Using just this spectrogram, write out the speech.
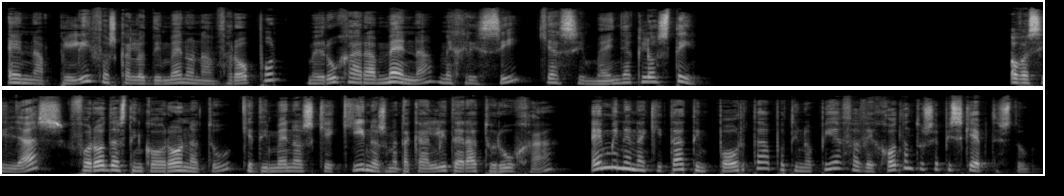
Ένα πλήθος καλοντημένων ανθρώπων με ρούχα ραμμένα με χρυσή και ασημένια κλωστή. Ο βασιλιάς, φορώντας την κορώνα του και ντυμένος και εκείνος με τα καλύτερά του ρούχα, έμεινε να κοιτά την πόρτα από την οποία θα δεχόταν τους επισκέπτες του.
